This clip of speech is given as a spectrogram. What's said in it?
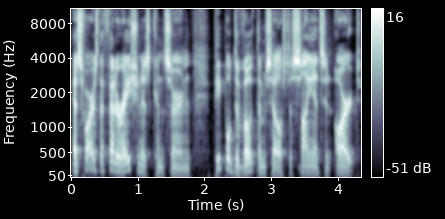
as far as the Federation is concerned, people devote themselves to science and art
